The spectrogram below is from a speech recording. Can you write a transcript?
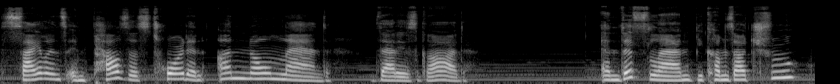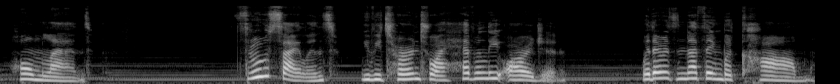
Silence impels us toward an unknown land that is God. And this land becomes our true homeland. Through silence, we return to our heavenly origin, where there is nothing but calm,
